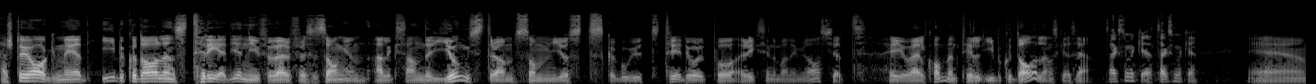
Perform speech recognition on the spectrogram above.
Här står jag med IBK-Dalens tredje nyförvärv för säsongen, Alexander Ljungström, som just ska gå ut tredje året på Riksinnebandy-gymnasiet. Hej och välkommen till IBK-Dalen ska jag säga. Tack så mycket, tack så mycket. Eh,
